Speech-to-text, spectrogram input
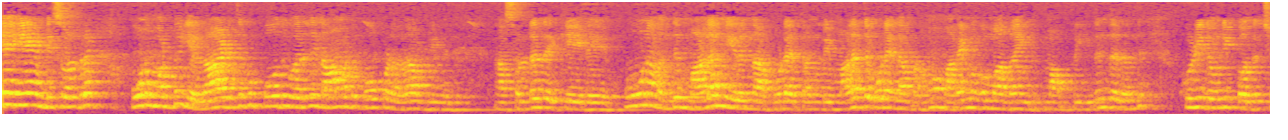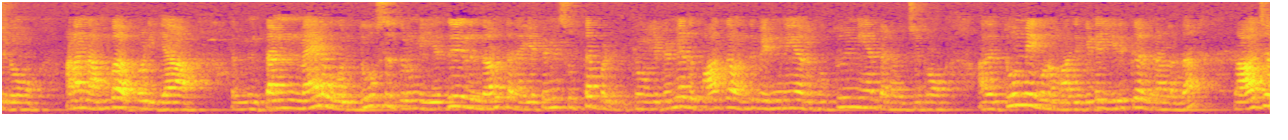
ஏன் ஏன் இப்படி சொல்ற? பூனை மட்டும் எல்லா இடத்துக்கும் போது வருது நான் மட்டும் போகக்கூடாதா அப்படின்னுது. நான் சொல்றதை கேளு. பூனை வந்து மலம் இருந்தா கூட தன்னுடைய மலத்தை கூட என்ன பண்ணுமோ மறைமுகமா தான் இருக்குமா? அப்படி இருந்தது வந்து குழி தோண்டி புதைச்சிடும். ஆனா நம்ம அப்படியா? தன் மேல ஒரு தூசு துரும்பு எது இருந்தாலும் தன்னை எப்பயுமே சுத்தப்படுத்திக்கும். எப்பயுமே அது பார்க்க வந்து வெண்மையா இருக்கும் தூய்மையா தன்னை வச்சுக்கும். அந்த தூய்மை குணம் அதுகிட்ட இருக்கிறதுனாலதான் ராஜா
